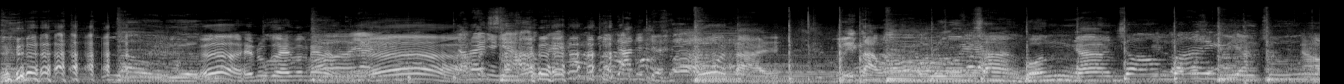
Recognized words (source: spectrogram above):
เถอะเออเห็นลูกเกยเบ้างแน่เออจะได้อย่างเงี้ยคิดด้านเฉยโอ้ตายนี่ตาวรวมสร้างผลงานชอบไปเรียนชูเอา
